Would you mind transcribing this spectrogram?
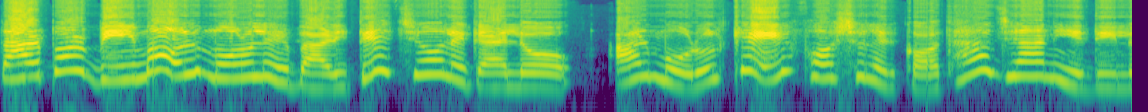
তারপর বিমল মোরলের বাড়িতে চলে গেল আর মোরলকে ফসলের কথা জানিয়ে দিল।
